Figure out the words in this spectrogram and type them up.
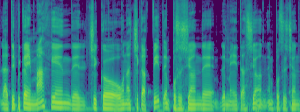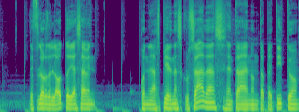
la típica imagen del chico o una chica fit en posición de, de meditación, en posición de flor de loto, ya saben, con las piernas cruzadas, sentada en un tapetito,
